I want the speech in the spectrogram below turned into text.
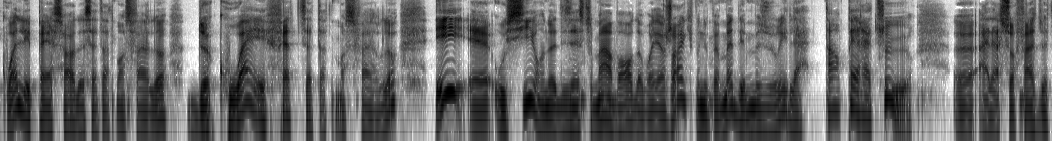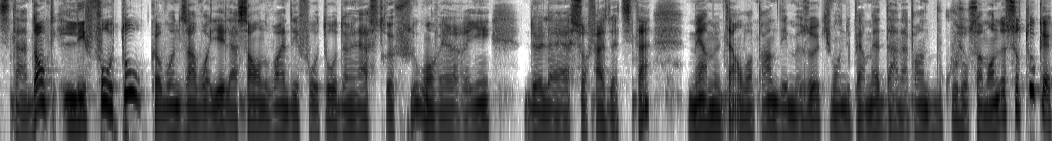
quoi l'épaisseur de cette atmosphère-là, de quoi est faite cette atmosphère-là. Et euh, aussi, on a des instruments à bord de voyageurs qui vont nous permettre de mesurer la température euh, à la surface de Titan. Donc, les photos que va nous envoyer la sonde vont être des photos d'un astre flou, on ne verra rien de la surface de Titan, mais en même temps, on va prendre des mesures qui vont nous permettre d'en apprendre beaucoup sur ce monde-là. Surtout que,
